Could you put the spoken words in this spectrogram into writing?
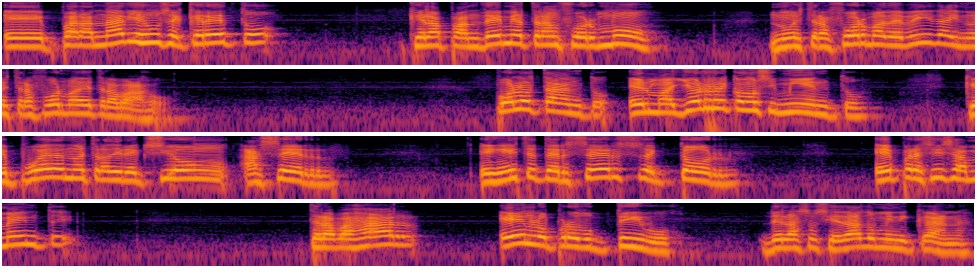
Eh, para nadie es un secreto que la pandemia transformó nuestra forma de vida y nuestra forma de trabajo. Por lo tanto, el mayor reconocimiento que puede nuestra dirección hacer en este tercer sector es precisamente trabajar en lo productivo de la sociedad dominicana.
